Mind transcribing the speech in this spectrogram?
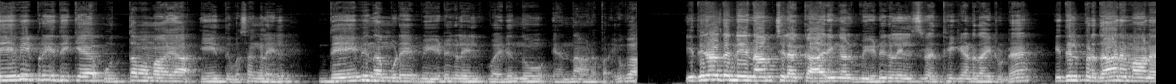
ദേവി പ്രീതിക്ക് ഉത്തമമായ ഈ ദിവസങ്ങളിൽ ദേവി നമ്മുടെ വീടുകളിൽ വരുന്നു എന്നാണ് പറയുക. ഇതിനാൽ തന്നെ നാം ചില കാര്യങ്ങൾ വീടുകളിൽ ശ്രദ്ധിക്കേണ്ടതായിട്ടുണ്ട്. ഇതിൽ പ്രധാനമാണ്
